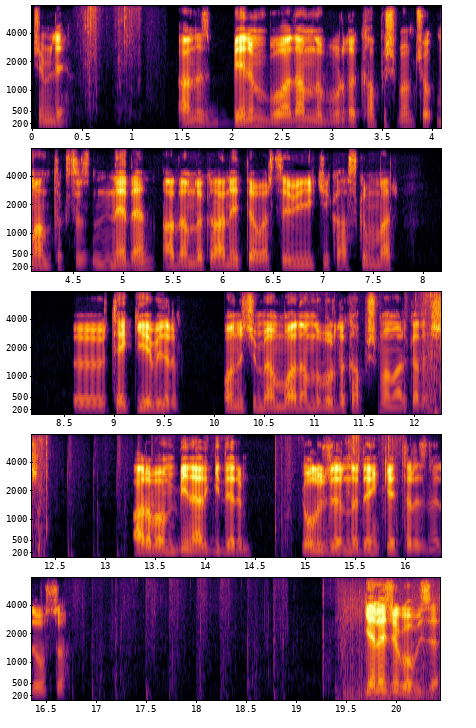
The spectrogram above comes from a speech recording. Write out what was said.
Şimdi. Yalnız benim bu adamla burada kapışmam çok mantıksız. Neden? Adamda KNT var. Seviye 2 kaskım var. Ee, tek yiyebilirim. Onun için ben bu adamla burada kapışmam arkadaş. Arabamı biner giderim. Yol üzerinde denk getiririz ne de olsa. Gelecek o bize.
